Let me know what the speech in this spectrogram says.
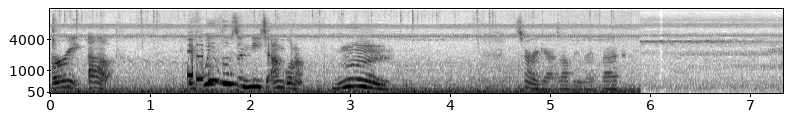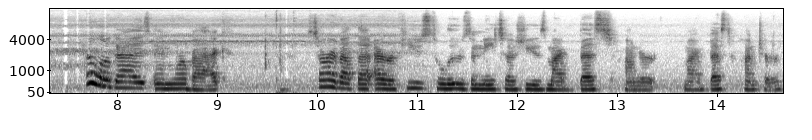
Hurry up. If we lose Anita, I'm gonna. Mmm. Sorry, guys, I'll be right back. Hello, guys, and we're back. Sorry about that. I refuse to lose Anita. She is my best hunter. My best hunter.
